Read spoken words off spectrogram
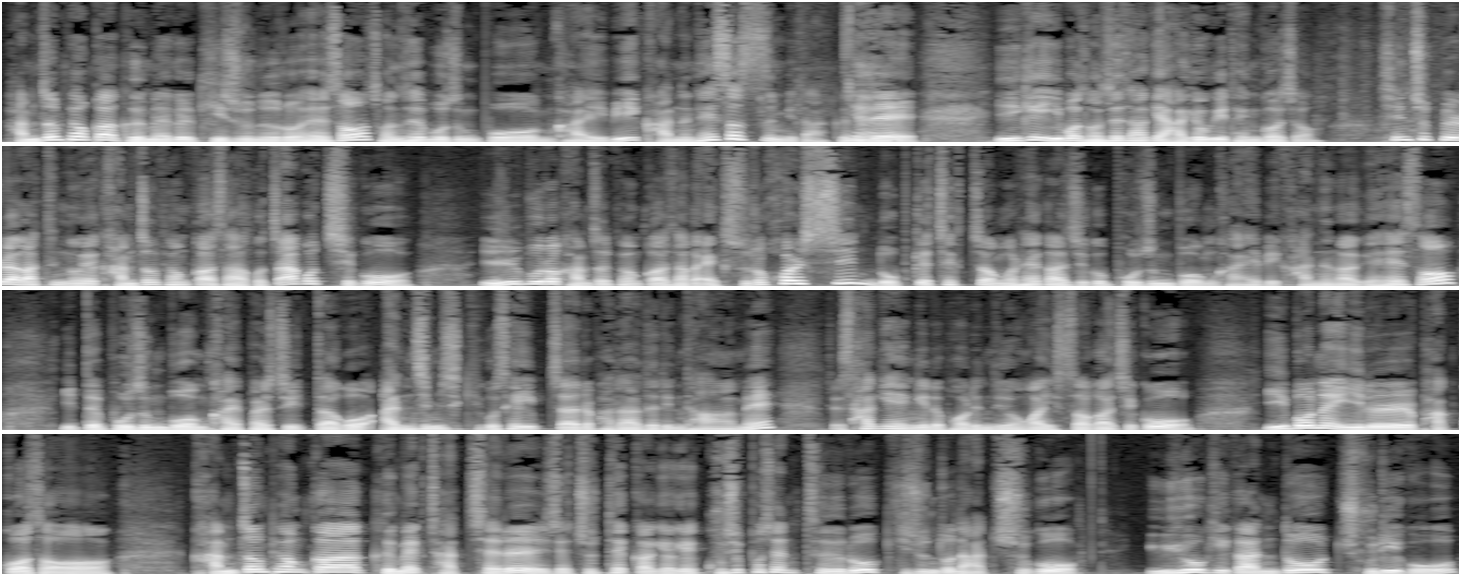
감정 평가 금액을 기준으로 해서 전세 보증 보험 가입이 가능했었습니다. 근데 예. 이게 이번 전세 사기 악용이 된 거죠. 신축 빌라 같은 경우에 감정 평가사하고 짜고 치고 일부러 감정 평가사가 액수를 훨씬 높게 책정을 해 가지고 보증 보험 가입이 가능하게 해서 이때 보증 보험 가입할 수 있다고 안심시키고 세입자를 받아들인 다음에 사기 행위를 벌인 경우가 있어 가지고 이번에 이를 바꿔서 감정 평가 금액 자체를 이제 주택 가격의 90%로 기준도 낮추고 유효 기간도 줄이고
